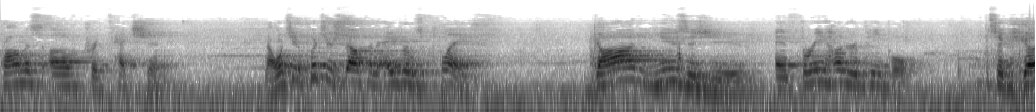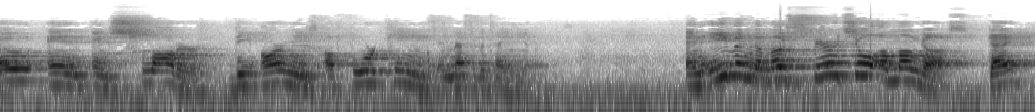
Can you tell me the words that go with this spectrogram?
promise of protection. Now, I want you to put yourself in Abram's place. God uses you and 300 people to go and, and slaughter the armies of four kings in Mesopotamia. And even the most spiritual among us, okay?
